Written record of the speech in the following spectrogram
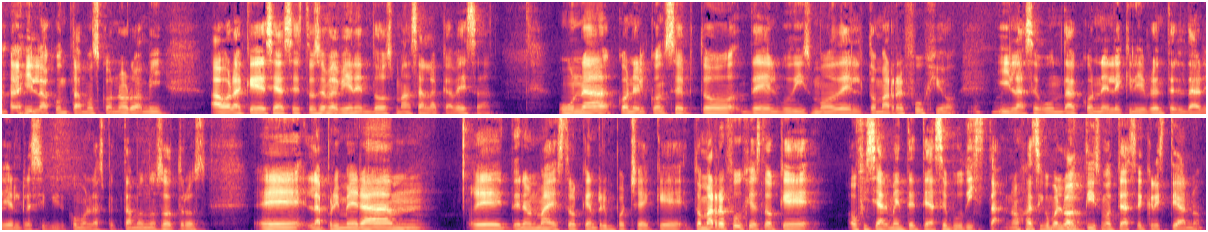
y la juntamos con oro. A mí, ahora que deseas esto, se me vienen dos más a la cabeza. Una con el concepto del budismo del tomar refugio y la segunda con el equilibrio entre el dar y el recibir, como lo aspectamos nosotros. Eh, la primera mm, eh, tenía un maestro, Ken Rinpoche, que tomar refugio es lo que oficialmente te hace budista, ¿no? Así como el bautismo te hace cristiano.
